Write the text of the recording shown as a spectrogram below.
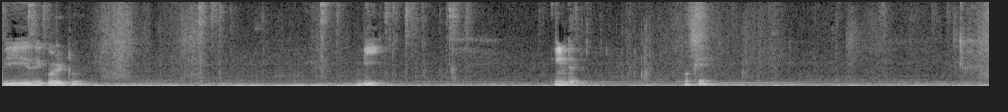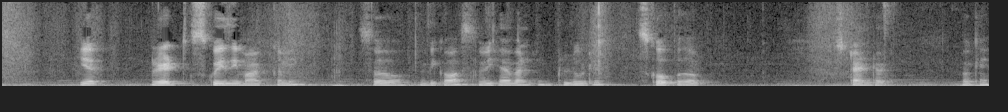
B is equal to b. endl okay. Here red squeezy mark coming. So because we haven't included scope of standard. Okay.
